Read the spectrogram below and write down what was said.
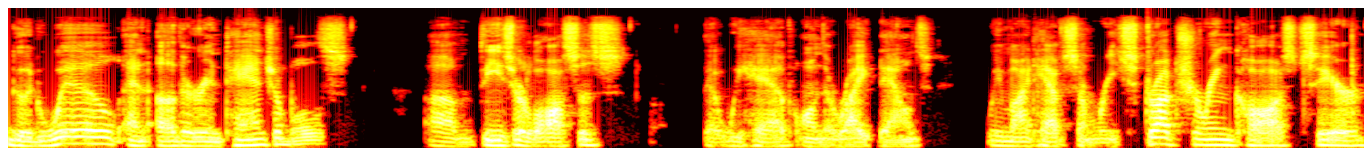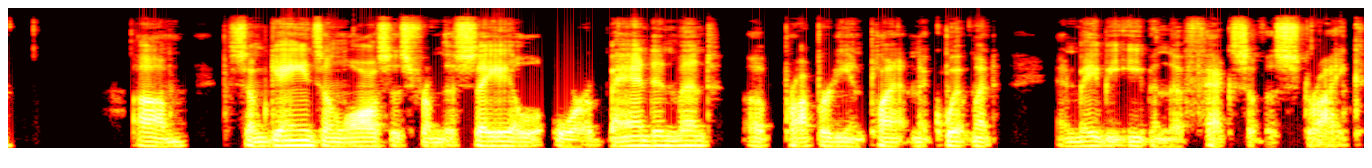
goodwill, and other intangibles. Um, these are losses that we have on the write downs. We might have some restructuring costs here, um, some gains and losses from the sale or abandonment of property and plant and equipment, and maybe even the effects of a strike.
